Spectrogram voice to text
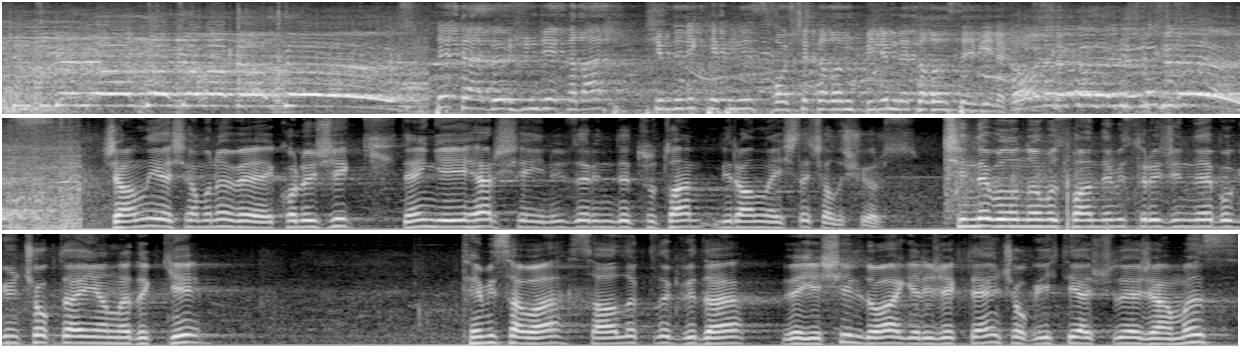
İkinci geliyor, kocaman alkış. Tekrar görüşünceye kadar şimdilik hepiniz hoşça kalın, bilimle kalın, sevgiyle kalın. Hoşçakalın, görüşürüz. Canlı yaşamını ve ekolojik dengeyi her şeyin üzerinde tutan bir anlayışla çalışıyoruz. İçinde bulunduğumuz pandemi sürecinde bugün çok daha iyi anladık ki temiz hava, sağlıklı gıda ve yeşil doğa gelecekte en çok ihtiyaç duyacağımız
